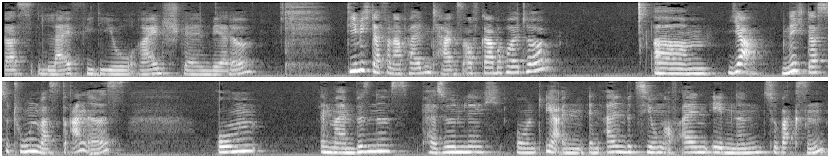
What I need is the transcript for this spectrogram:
das Live-Video reinstellen werde, die mich davon abhalten. Tagesaufgabe heute. Ähm, ja, nicht das zu tun, was dran ist, um in meinem Business persönlich und ja, in, in allen Beziehungen auf allen Ebenen zu wachsen.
